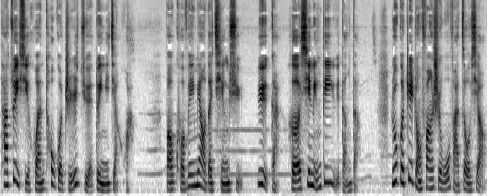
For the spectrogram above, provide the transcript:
他最喜欢透过直觉对你讲话。包括微妙的情绪、预感和心灵低语等等。如果这种方式无法奏效，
